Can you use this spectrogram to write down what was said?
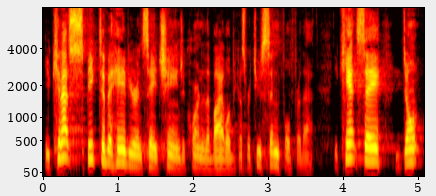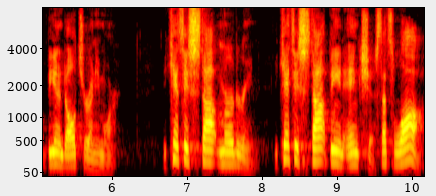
You cannot speak to behavior and say change according to the Bible because we're too sinful for that. You can't say don't be an adulterer anymore. You can't say stop murdering. You can't say stop being anxious. That's law.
